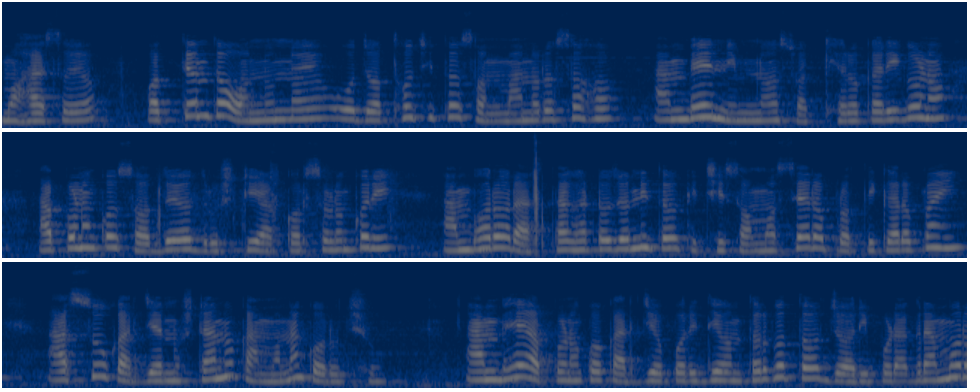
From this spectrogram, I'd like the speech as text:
ମହାଶୟ ଅତ୍ୟନ୍ତ ଅନୁନ୍ନୟ ଓ ଯଥୋଚିତ ସମ୍ମାନର ସହ ଆମ୍ଭେ ନିମ୍ନ ସ୍ୱାକ୍ଷରକାରୀଗଣ ଆପଣଙ୍କ ସଦୟ ଦୃଷ୍ଟି ଆକର୍ଷଣ କରି ଆମ୍ଭର ରାସ୍ତାଘାଟ ଜନିତ କିଛି ସମସ୍ୟାର ପ୍ରତିକାର ପାଇଁ ଆଶୁ କାର୍ଯ୍ୟାନୁଷ୍ଠାନ କାମନା କରୁଛୁ। ଆମ୍ଭେ ଆପଣଙ୍କ କାର୍ଯ୍ୟ ପରିଧି ଅନ୍ତର୍ଗତ ଜରିପଡ଼ା ଗ୍ରାମର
